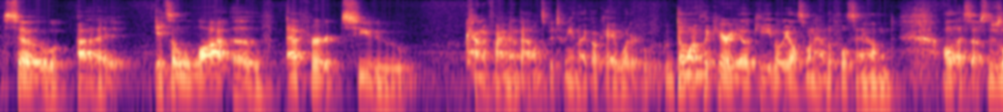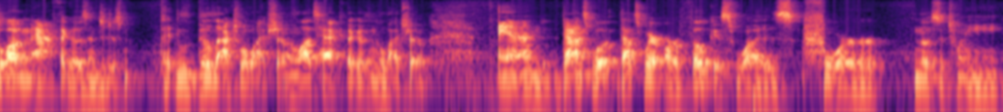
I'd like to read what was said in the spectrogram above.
So uh, it's a lot of effort to kind of find that balance between like, okay, what are, don't want to play karaoke, but we also want to have the full sound, all that stuff. So there's a lot of math that goes into just the actual live show, and a lot of tech that goes into the live show, and that's what that's where our focus was for most of 20,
